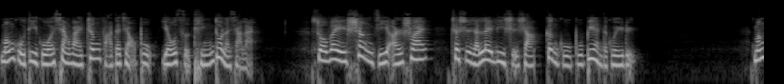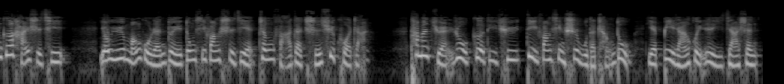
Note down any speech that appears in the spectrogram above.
蒙古帝国向外征伐的脚步由此停顿了下来。所谓盛极而衰，这是人类历史上亘古不变的规律。蒙哥汗时期，由于蒙古人对东西方世界征伐的持续扩展，他们卷入各地区地方性事务的程度也必然会日益加深。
